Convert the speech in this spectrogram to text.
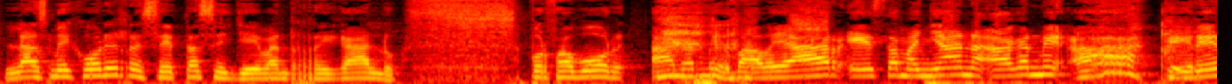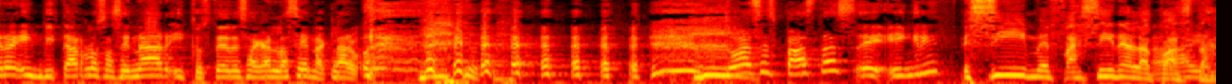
Las mejores recetas se llevan regalo por favor, háganme babear esta mañana, háganme, ah, querer invitarlos a cenar y que ustedes hagan la cena, claro. ¿Tú haces pastas, eh, Ingrid? Sí, me fascina la pasta,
